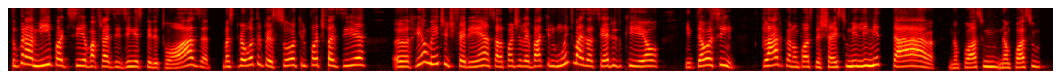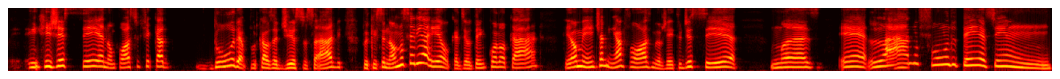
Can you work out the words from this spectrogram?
Então, para mim, pode ser uma frasezinha espirituosa, mas para outra pessoa aquilo pode fazer uh, realmente diferença, ela pode levar aquilo muito mais a sério do que eu. Então, assim, claro que eu não posso deixar isso me limitar, não posso, não posso enrijecer, não posso ficar dura por causa disso, sabe? Porque senão não seria eu. Quer dizer, eu tenho que colocar realmente a minha voz, meu jeito de ser, mas é, lá no fundo tem assim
